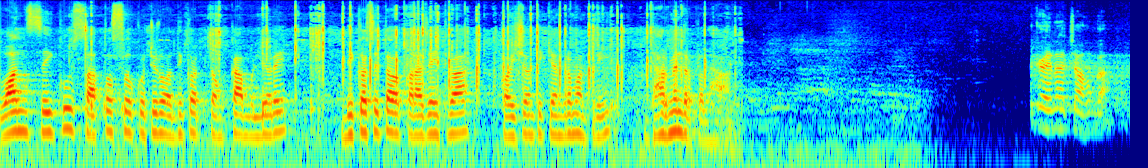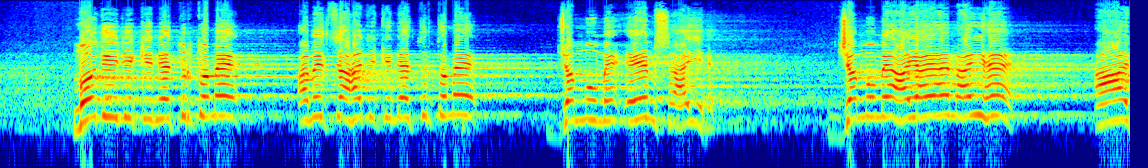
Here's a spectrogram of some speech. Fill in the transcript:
वन सी को सात सौ कोटी अधिक टंका मूल्य विकसित करमंत्री धर्मेन्द्र प्रधान कहना चाहूंगा मोदी जी की नेतृत्व में अमित शाह जी की नेतृत्व में जम्मू में एम्स आई है जम्मू में आईआईएम आई है आज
